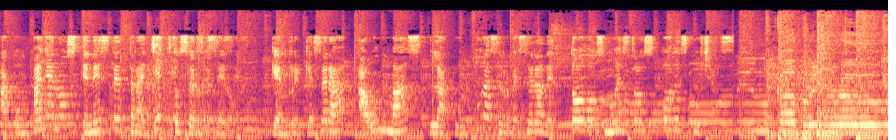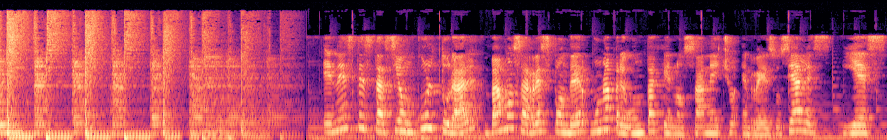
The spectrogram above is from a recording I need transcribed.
Acompáñanos en este trayecto cervecero que enriquecerá aún más la cultura cervecera de todos nuestros podescuchas. En esta estación cultural vamos a responder una pregunta que nos han hecho en redes sociales y es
